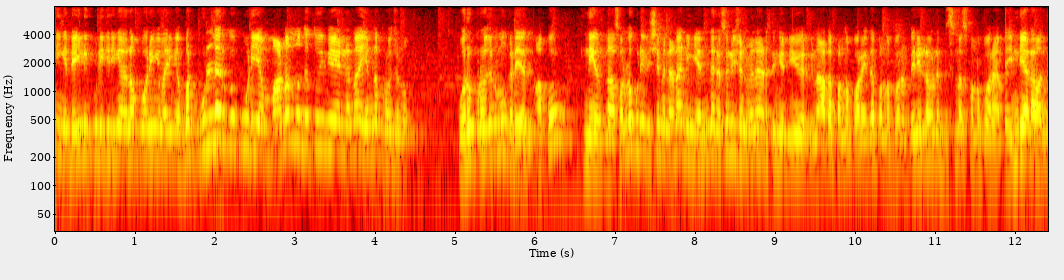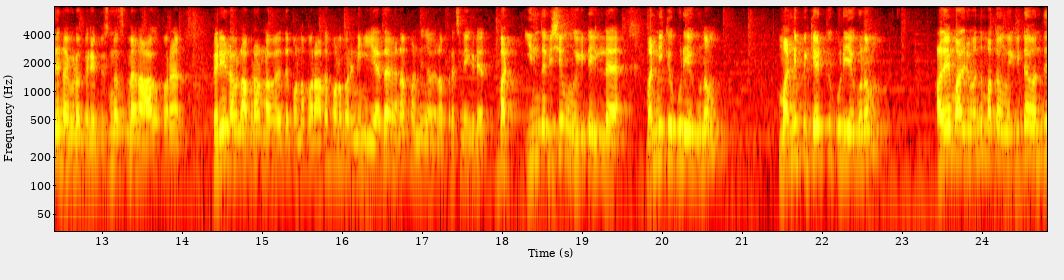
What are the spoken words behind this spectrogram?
நீங்கள் டெய்லி குடிக்கிறீங்க அதெல்லாம் போறீங்க வரீங்க. பட் உள்ளே இருக்கக்கூடிய மனம் வந்து தூய்மையாக இல்லைன்னா என்ன பிரயோஜனம்? ஒரு பிரயோஜனமும் கிடையாது. அப்போ நீங்க நான் சொல்லக்கூடிய விஷயம் என்னன்னா நீங்க எந்த ரெசல்யூஷன் வேணா எடுத்துங்க. நியூ இயர்க்கு நான் அதை பண்ண போறேன் இதை பண்ண போறேன் பெரிய லெவலில் பிசினஸ் பண்ண போறேன். இந்தியாவில் வந்து நான் இவ்வளவு பெரிய பிசினஸ் மேனா ஆக போறேன். பெரிய லெவல் அப்ராட் லெவல் இது பண்ண போறேன் அதை பண்ண போறேன். நீங்க எதை வேணா பண்ணுங்க அதெல்லாம் பிரச்சனை கிடையாது. பட் இந்த விஷயம் உங்ககிட்ட இல்ல. மன்னிக்கக்கூடிய குணம் மன்னிப்பு கேட்கக்கூடிய குணம் அதே மாதிரி வந்து மற்றவங்க கிட்ட வந்து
